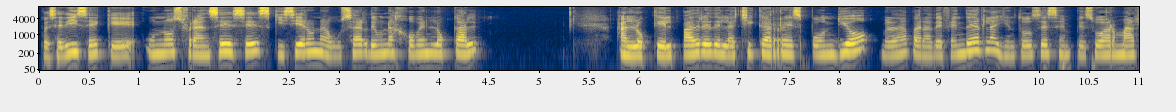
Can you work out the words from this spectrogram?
pues se dice que unos franceses quisieron abusar de una joven local, a lo que el padre de la chica respondió, ¿verdad? Para defenderla y entonces se empezó a armar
